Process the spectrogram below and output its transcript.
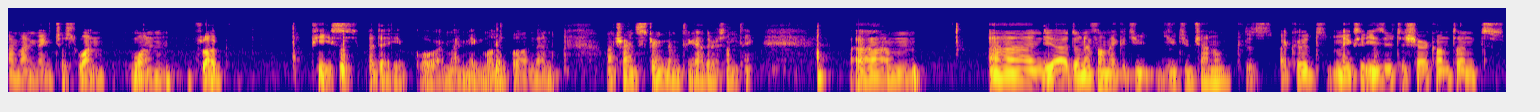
I might make just one one vlog piece a day, or I might make multiple, and then I'll try and string them together or something. Um, and yeah, I don't know if I'll make a YouTube channel because I could. It makes it easier to share content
